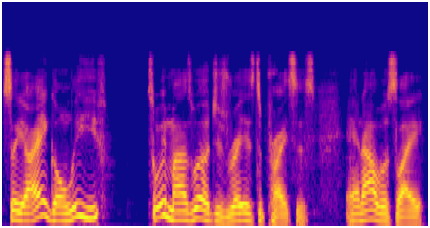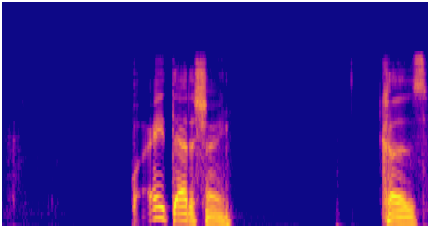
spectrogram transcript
So y'all ain't gonna leave. So we might as well just raise the prices. And I was like, well, ain't that a shame? Cause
